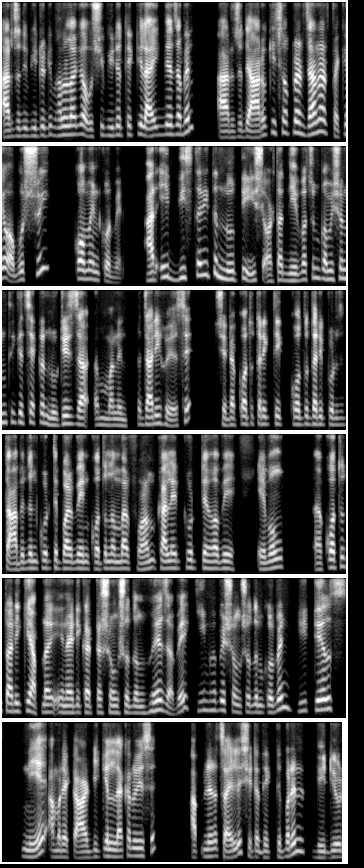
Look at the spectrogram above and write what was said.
আর যদি ভিডিওটি ভালো লাগে, অবশ্যই ভিডিওতে একটি লাইক দিয়ে যাবেন। আর যদি আরও কিছু আপনার জানার থাকে, অবশ্যই কমেন্ট করবেন। আর এই বিস্তারিত নোটিশ, অর্থাৎ নির্বাচন কমিশন থেকে যে একটা নোটিশ মানে জারি হয়েছে, সেটা কত তারিখ থেকে কত তারিখ পর্যন্ত আবেদন করতে পারবেন, কত নম্বর ফর্ম কালেক্ট করতে হবে এবং কত তারিখে আপনার এনআইডি কার্ডটা সংশোধন হয়ে যাবে, কীভাবে সংশোধন করবেন ডিটেলস নিয়ে আমার একটা আর্টিকেল লেখা রয়েছে। আপনারা চাইলে সেটা দেখতে পারেন, ভিডিওর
